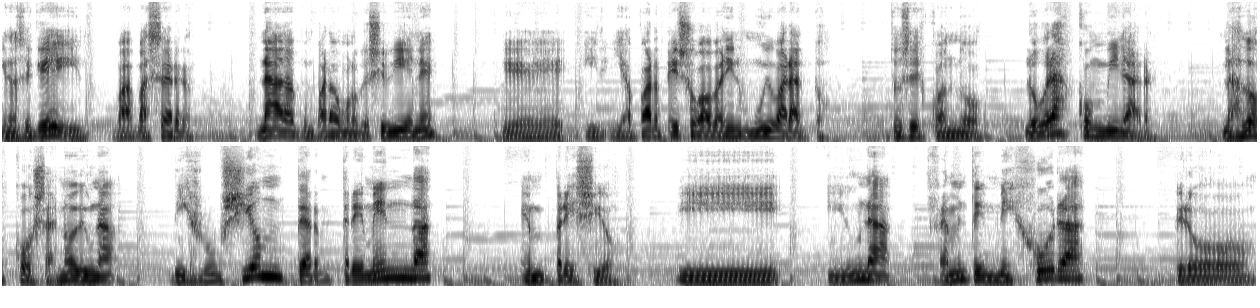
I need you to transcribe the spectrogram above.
no sé qué, y va, a ser nada comparado con lo que se viene. Eh, y, aparte, eso va a venir muy barato. Entonces, cuando lográs combinar las dos cosas, ¿no? De una disrupción tremenda en precio y, y una realmente mejora, pero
